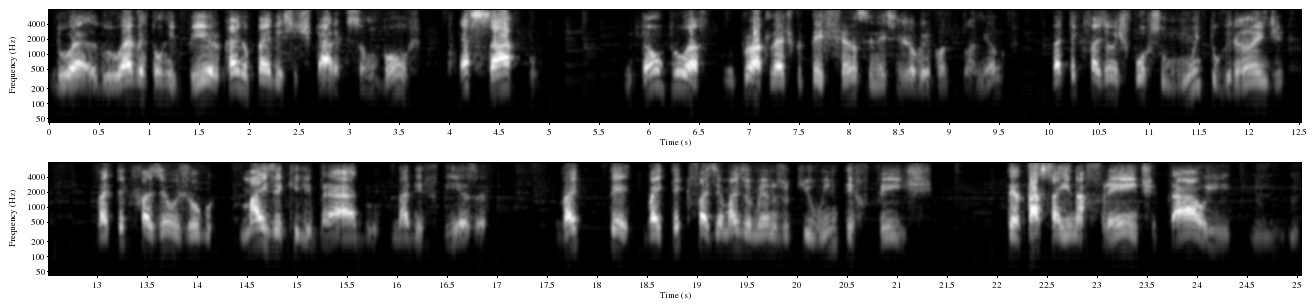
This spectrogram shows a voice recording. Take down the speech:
do, do Everton Ribeiro, cai no pé desses caras que são bons, é saco. Então, para o Atlético ter chance nesse jogo aí contra o Flamengo, vai ter que fazer um esforço muito grande, vai ter que fazer um jogo mais equilibrado na defesa, vai ter, vai ter que fazer mais ou menos o que o Inter fez tentar sair na frente e tal, e, e,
